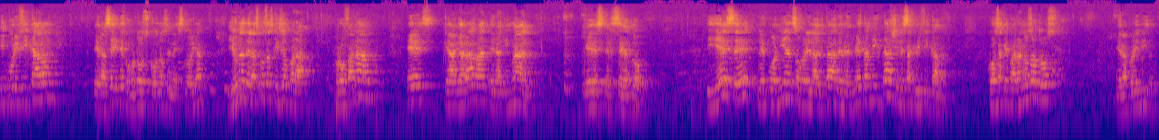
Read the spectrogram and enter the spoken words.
Impurificaron el aceite, como todos conocen la historia, y una de las cosas que hicieron para profanar es que agarraban el animal, que es el cerdo, y ese le ponían sobre el altar en el Betamikdash y le sacrificaban. Cosa que para nosotros era prohibido.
